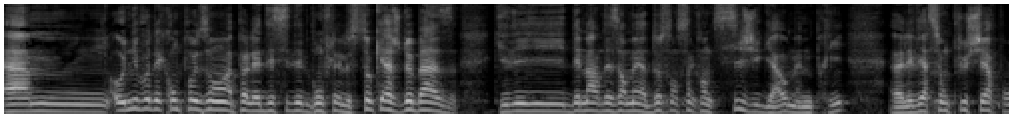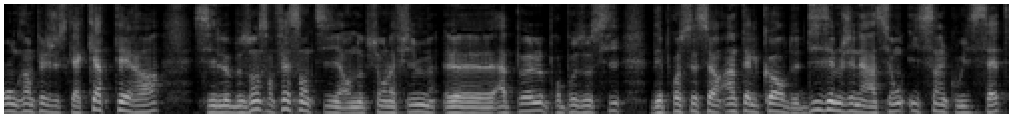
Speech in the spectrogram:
Euh, au niveau des composants, Apple a décidé de gonfler le stockage de base qui démarre désormais à 256 Go au même prix. Euh, les versions plus chères pourront grimper jusqu'à 4 Tera si le besoin s'en fait sentir. En option la film, Apple propose aussi des processeurs Intel Core de 10e génération, i5 ou i7,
